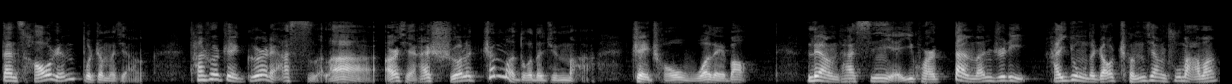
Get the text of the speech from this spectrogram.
但曹仁不这么想，他说：“这哥俩死了，而且还折了这么多的军马，这仇我得报。”亮他新野一块弹丸之地，还用得着丞相出马吗？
